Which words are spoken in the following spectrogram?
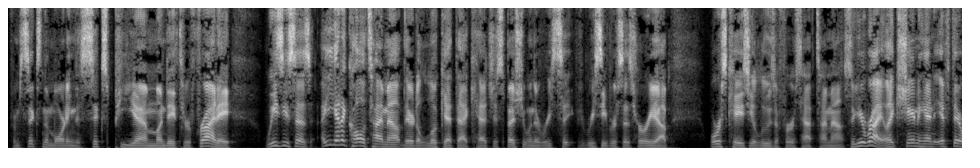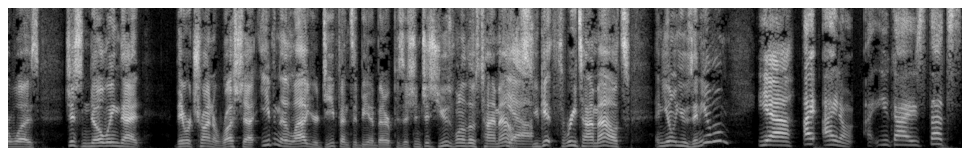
from 6 in the morning to 6 p.m. Monday through Friday. Wheezy says, oh, you got to call a timeout there to look at that catch, especially when the rece- receiver says, hurry up. Worst case, you lose a first half timeout. So you're right. Like Shanahan, if there was just knowing that they were trying to rush that, even to allow your defense to be in a better position, just use one of those timeouts. Yeah. You get three timeouts and you don't use any of them? Yeah, I I don't. You guys, that's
